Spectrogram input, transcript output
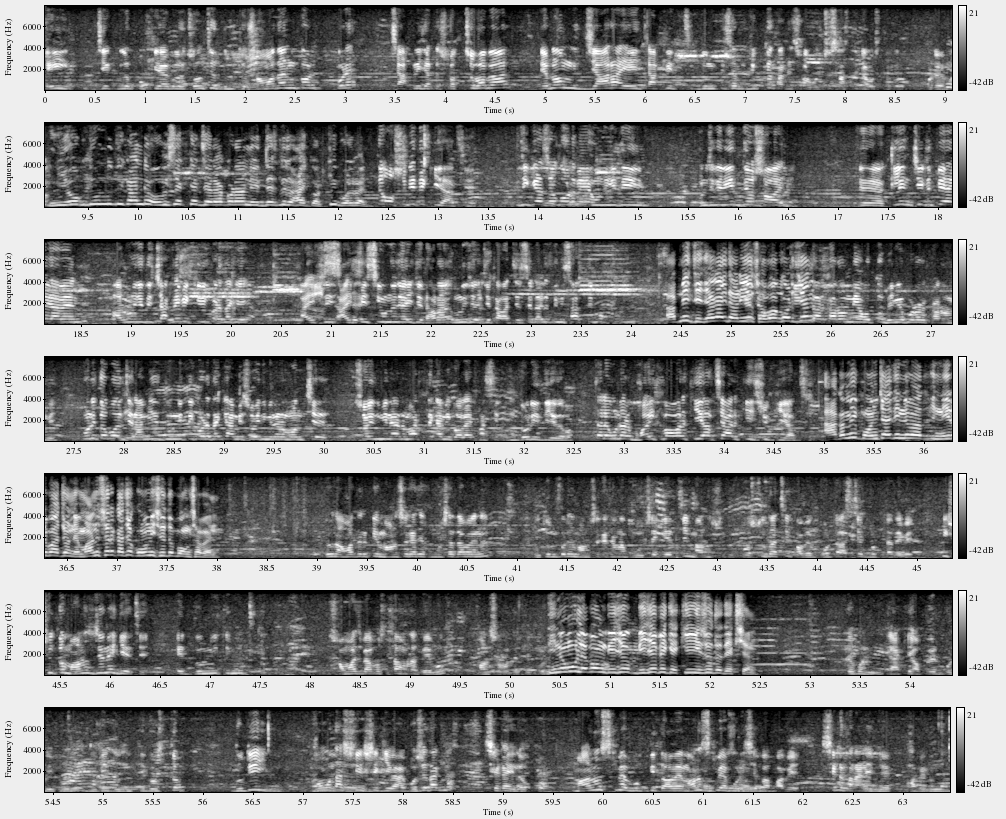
এই যেগুলো প্রক্রিয়াগুলো চলছে দ্রুত সমাধান কর- করে চাকরি যাতে স্বচ্ছভাবে হয় এবং যারা এই চাকরির দুর্নীতির সাথে যুক্ত তাদের সর্বোচ্চ শাস্তির ব্যবস্থা করে নিয়োগ দুর্নীতি নিয়োগ দুর্নীতিকাণ্ডে অভিষেককে জেরা করার নির্দেশ দিল হাইকোর্ট। কি বলবেন? তো অসুবিধা কী আছে? জিজ্ঞাসা করবে উনি যদি উনি যদি নির্দেশ হয় ক্লিন চিট পেয়ে যাবেন। আর উনি যদি চাকরি বিক্রি করে থাকে আইসি আইপিসি অনুযায়ী যে ধারা অনুযায়ী যেটা আছে সেটাতে তিনি শাস্তি ভোগ করবেন। আপনি যে জায়গায় দাঁড়িয়ে সভা করছেন তার কারণে অত ভেঙে পড়ার কারণে। উনি তো বলছেন আমি যদি দুর্নীতি করে থাকি আমি শহীদ মিনার মঞ্চে শহীদ মিনার মাঠ থেকে আমি গলায় ফাঁসি দড়ি দিয়ে দেবো। তাহলে ওনার ভয় পাওয়ার কি আছে আর কিছু কি আছে? আগামী পঞ্চায়েত নির্বা- নির্বাচনে মানুষের কাছে কোন ইস্যুতে পৌঁছাবেন? দেখুন আমাদেরকে মানুষের কাছে পৌঁছাতে হবে না। নতুন করে মানুষের কাছে আমরা পৌঁছে গিয়েছি মানুষ শুধু প্রস্তুত আছে কবে ভোট আসছে ভোটটা দেবে। কিছু তো মানুষ জেনে গিয়েছে এই দুর্নীতিমুক্ত সমাজ ব্যবস্থা আমরা দেবো মানুষ আমাদেরকে তৃণমূল এবং বিজেপিকে কি ইস্যুতে দেখছেন? দেখুন একে অপরের পরিপূরক দুটি দুর্নীতিগ্রস্ত দুটি ক্ষমতার শীর্ষে কীভাবে বসে থাকবে সেটাই লক্ষ্য। মানুষ কীভাবে উপকৃত হবে মানুষ কীভাবে পরিষেবা পাবে সেটা তারা নিজে ভাবে না।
